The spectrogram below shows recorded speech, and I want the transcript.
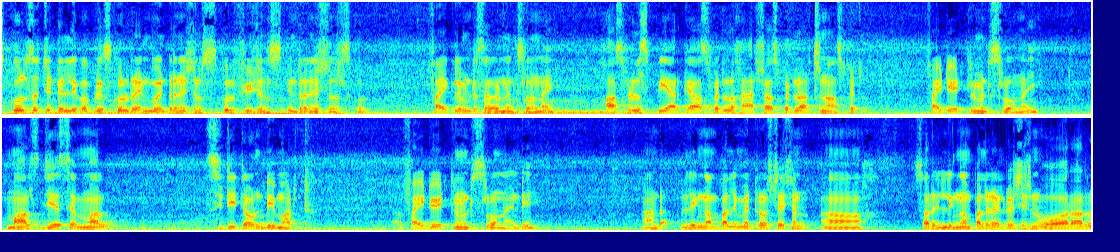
స్కూల్స్ వచ్చి Delhi public school rainbow international school fusions international school. Five kilometres సరౌండింగ్స్లో ఉన్నాయి. Hospitals P R K hospital Harsh hospital Archana hospital five to eight కిలోమీటర్స్లో ఉన్నాయి. Malls G S M mall city town DMart five to eight కిలోమీటర్స్లో ఉన్నాయండి. And Lingampally metro station sorry Lingampally railway station O R R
